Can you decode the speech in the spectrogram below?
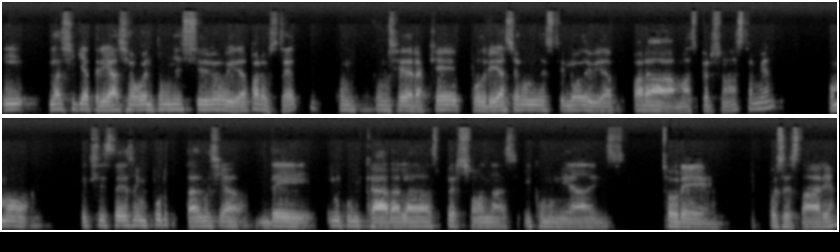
y la psiquiatría se ha vuelto un estilo de vida para usted? ¿Con- ¿Considera que podría ser un estilo de vida para más personas también? ¿Cómo existe esa importancia de inculcar a las personas y comunidades sobre pues esta área?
